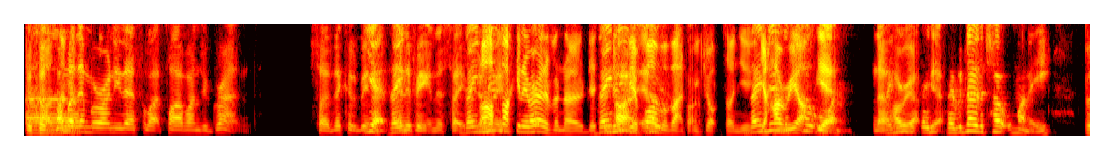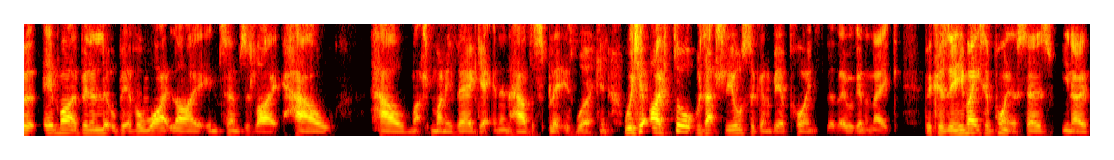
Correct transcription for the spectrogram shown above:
Because Uh, some of them were only there for like five hundred grand, so there could have been Yeah, they- anything in the safe. they Do you know Oh, I mean? fucking irrelevant though. There's they a knew nuclear bomb about to be dropped on you. They You hurry up. total Yeah. money. No, they hurry knew, up. They, Yeah. they would know the total money, but it might have been a little bit of a white lie in terms of like how how much money they're getting and how the split is working, which I thought was actually also going to be a point that they were going to make because he makes a point that says, you know,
